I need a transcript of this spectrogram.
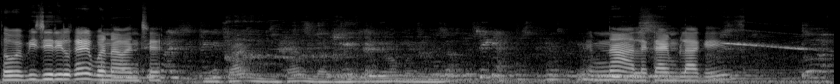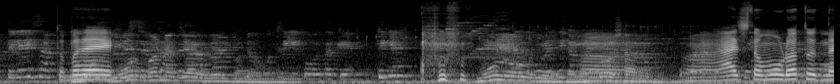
તો હવે બીજી રીલ કઈ બનાવવાની છે? એટલે એમ ના હાલે ટાઈમ લાગે. તો બધા બને ત્યારે રીલ બનાવવાની. આજ તો મૂડ હતું જ ને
